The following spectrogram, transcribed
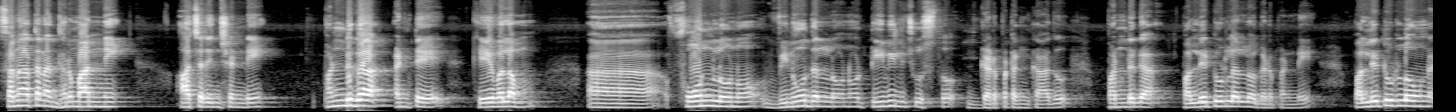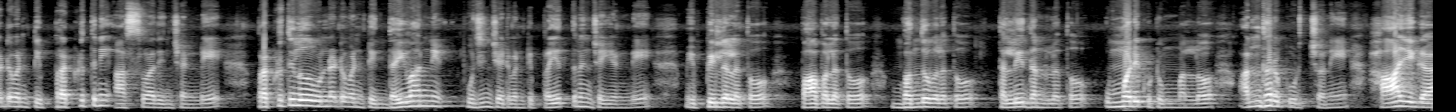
సనాతన ధర్మాన్ని ఆచరించండి. పండుగ అంటే కేవలం ఫోన్లోనో వినోదంలోనో టీవీలు చూస్తూ గడపటం కాదు. పండుగ పల్లెటూర్లలో గడపండి. పల్లెటూరులో ఉన్నటువంటి ప్రకృతిని ఆస్వాదించండి. ప్రకృతిలో ఉన్నటువంటి దైవాన్ని పూజించేటువంటి ప్రయత్నం చేయండి. మీ పిల్లలతో పాపలతో బంధువులతో తల్లిదండ్రులతో ఉమ్మడి కుటుంబంలో అందరూ కూర్చొని హాయిగా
